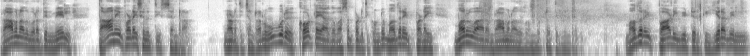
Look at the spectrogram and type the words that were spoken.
ராமநாதபுரத்தின் மேல் தானே படை செலுத்தி சென்றான். நடத்தி சென்றான் ஒவ்வொரு கோட்டையாக வசப்படுத்தி கொண்டு மதுரை படை மறுவாரம் ராமநாதபுரம் முற்றத்தில் நின்றது. மதுரை பாடி வீட்டிற்கு இரவில்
